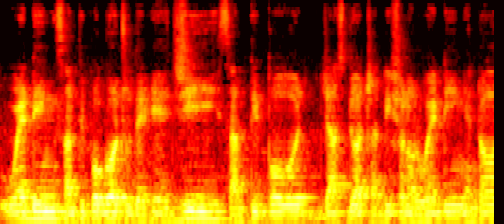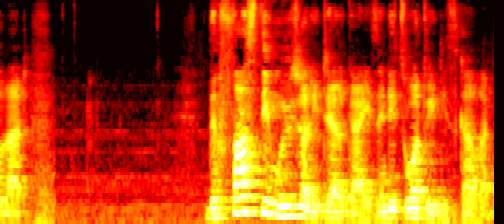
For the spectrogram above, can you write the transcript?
weddings. Some people go to the AG, some people just do a traditional wedding and all that. The first thing we usually tell guys, and it's what we discovered,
